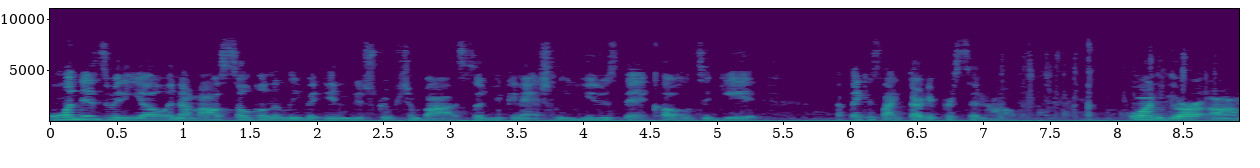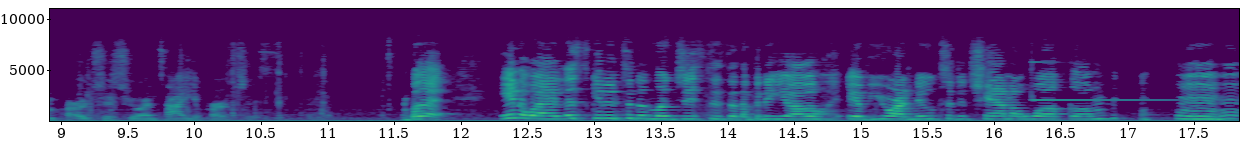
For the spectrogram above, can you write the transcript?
on this video and I'm also gonna leave it in the description box so you can actually use that code to get I think it's like 30% off on your um, purchase, your entire purchase. But Anyway, let's get into the logistics of the video. If you are new to the channel, welcome. and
